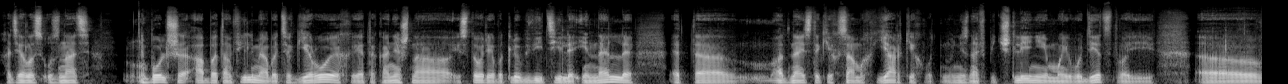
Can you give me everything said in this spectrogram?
хотелось узнать больше об этом фильме, об этих героях. И это, конечно, история вот любви Тиля и Нелли. Это одна из таких самых ярких, вот, ну, не знаю, впечатлений моего детства. И, э,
